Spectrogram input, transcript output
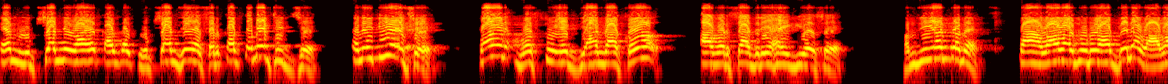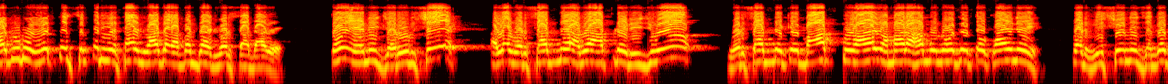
એમ નુકસાનની વાત કારણ નુકસાન છે, સરકાર તો બેઠી જ છે અને દે છે. પણ વસ્તુ એક ધ્યાન રાખો, આ વરસાદ રેહાઈ ગયો છે. સમજી ગયા તમે? પણ આ વાવાઝોડું આવશે ને, વાવાઝોડું હોય તો સક્રિય થાય વાદળા બધા જ વરસાદ આવે. તો એની જરૂર છે. એટલે વરસાદને હવે આપણે રીઝવો. વરસાદને કે બાપ તું આવ, અમારા હામું ન જતો કાંઈ નહીં. પણ વિશ્વની જગત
